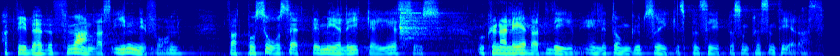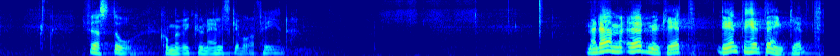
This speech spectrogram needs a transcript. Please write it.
att vi behöver förvandlas inifrån för att på så sätt bli mer lika Jesus och kunna leva ett liv enligt de Gudsrikes principer som presenteras. Först då kommer vi kunna älska våra fiender. Men det här med ödmjukhet, det är inte helt enkelt.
